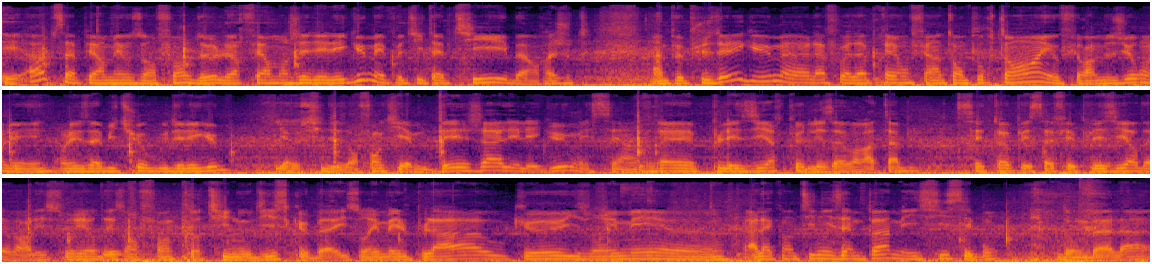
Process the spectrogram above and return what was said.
Et hop, ça permet aux enfants de leur faire manger des légumes, et petit à petit, ben, on rajoute un peu plus de légumes. Euh, La fois d'après, on fait un temps pour temps et au fur et à mesure, on les, on les habitue au goût des légumes. Il y a aussi des enfants qui aiment déjà les légumes et c'est un vrai plaisir que de les avoir à table. C'est top et ça fait plaisir d'avoir les sourires des enfants quand ils nous disent que bah, ils ont aimé le plat ou qu'ils ont aimé euh, à la cantine ils aiment pas mais ici c'est bon. Donc bah là,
